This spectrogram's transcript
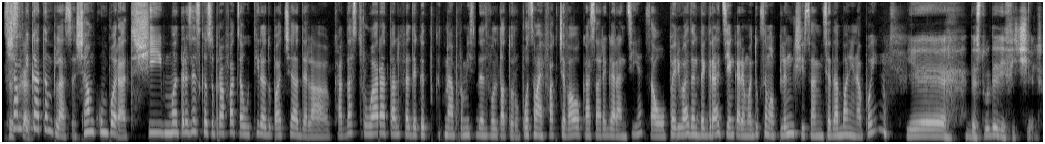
Să și am scad. picat în plasă și am cumpărat și mă trezesc că suprafața utilă după aceea de la cadastru arată altfel decât cât mi-a promis dezvoltatorul. Pot să mai fac ceva, o casă are garanție? Sau o perioadă de grație în care mă duc să mă plâng și să mi se dea banii înapoi? Nu. E destul de dificil.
